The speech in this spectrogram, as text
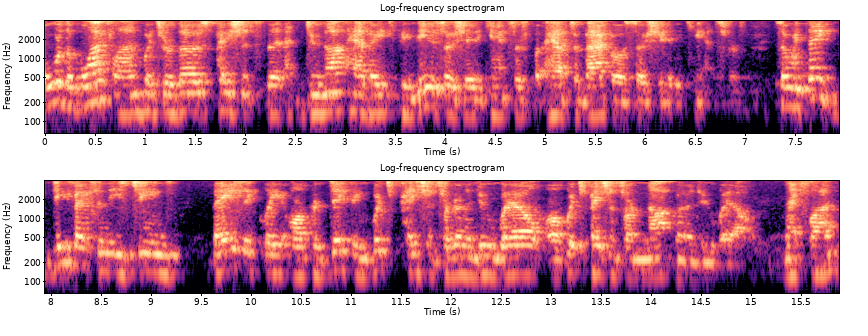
or the black line, which are those patients that do not have HPV-associated cancers but have tobacco-associated cancers. So we think defects in these genes basically are predicting which patients are going to do well or which patients are not going to do well. Next slide.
